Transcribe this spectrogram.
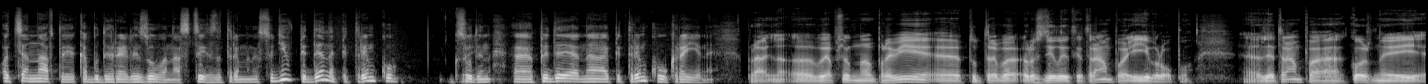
оця нафта, яка буде реалізована з цих затриманих судів, піде на підтримку. Суден е, піде на підтримку України. Правильно, Е, ви абсолютно праві. Е, Тут треба розділити Трампа і Європу. Для Трампа кожний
